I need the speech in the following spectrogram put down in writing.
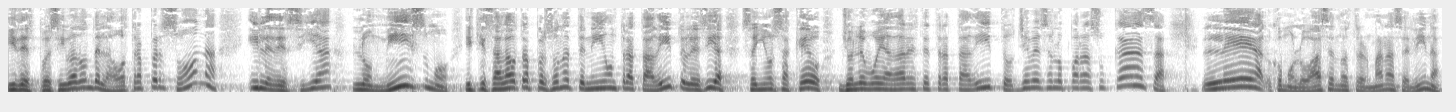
Y después iba donde la otra persona y le decía lo mismo. Y quizás la otra persona tenía un tratadito y le decía, señor Saqueo, yo le voy a dar este tratadito, lléveselo para su casa, lea, como lo hace nuestra hermana Celina,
